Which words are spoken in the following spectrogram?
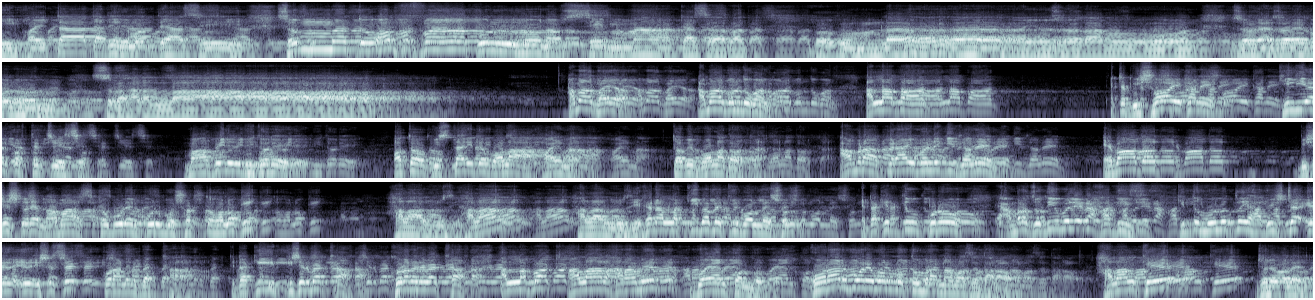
এই ভয়টা যাদের মধ্যে আছে। জোরে জোরে বলুন সুবহানাল্লাহ। আমার ভাইয়েরা আমার বন্ধুগণ আল্লাহ পাক আল্লাহ পাক একটা বিষয় এখানে ক্লিয়ার করতে চেয়েছেন। মাহফিলের ভিতরে অত বিস্তারিত বলা হয় না। তবে বলা দরকার। আমরা প্রায় বলি কি জানেন? এবাদত, বিশেষ করে নামাজ কবুলের পূর্ব শর্ত হলো কি? হলো কি হালাল রুজি, হালাল? হালাল রুজি। এখানে আল্লাহ কীভাবে কি বললে? এটা কিন্তু কোনো আমরা যদিও বলি এটা হাদিস, কিন্তু মূলত এই হাদিসটা এসেছে কোরআনের ব্যাখ্যা। এটা কি কিসের ব্যাখ্যা? কোরআনের ব্যাখ্যা। আল্লাহ পাক হালাল হারামের বয়ান করল। করার পরে বলল, তোমরা নামাজে দাঁড়াও। হালাল খেয়ে জোরে বলেন,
